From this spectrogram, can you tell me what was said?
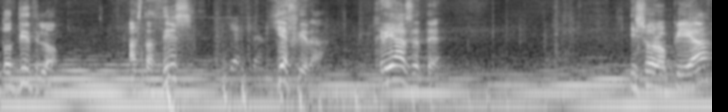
τον τίτλο. Ασταθής Γέφυρα. γέφυρα. Χρειάζεται ισορροπία,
